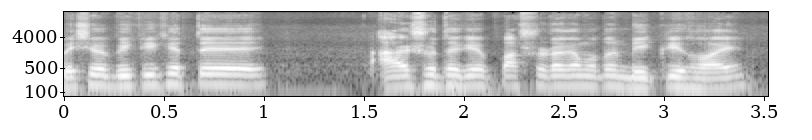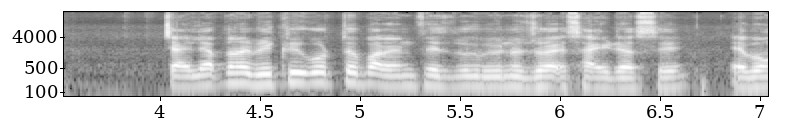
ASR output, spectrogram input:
বেশিরভাগ বিক্রির ক্ষেত্রে আড়াইশো থেকে পাঁচশো টাকার মতন বিক্রি হয়। চাইলে আপনারা বিক্রি করতে পারেন ফেসবুকে বিভিন্ন সাইট আছে, এবং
